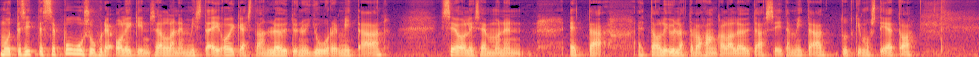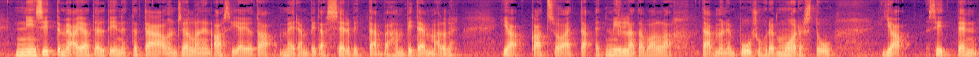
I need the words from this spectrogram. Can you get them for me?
mutta sitten se puusuhde olikin sellainen, mistä ei oikeastaan löytynyt juuri mitään. Se oli semmoinen, että, että oli yllättävän hankala löytää siitä mitään tutkimustietoa. Niin sitten me ajateltiin, että tämä on sellainen asia, jota meidän pitäisi selvittää vähän pitemmälle ja katsoa, että, että millä tavalla tämmöinen puusuhde muodostuu ja sitten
